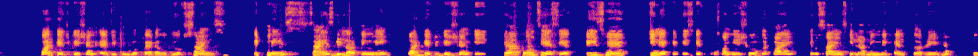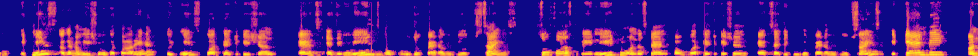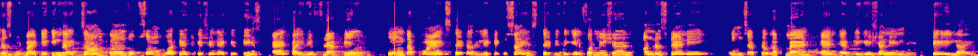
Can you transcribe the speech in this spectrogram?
work education as a tool of pedagogy of science. It means science की learning में work education की क्या कौन सी ऐसी activities हैं जिन activities के through हम ये शो कर पाए कि साइंस की लर्निंग में हेल्प कर रहे हैं तो इट मीन्स अगर हम ये शो कर पा रहे हैं तो it means work education acts as a means of tools of pedagogy of science. So first we need to understand how work education acts as a tool of pedagogy of science. It can be understood by taking the examples of some work education activities and by reflecting on the points that are related to science, that is the information, understanding, concept development and application in daily life.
